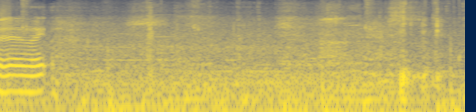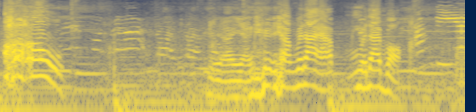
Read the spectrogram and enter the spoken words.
เออไม่เอ้ายังยังยังไม่ได้ครับ ไม่ได้บอก ครั้งเดีย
